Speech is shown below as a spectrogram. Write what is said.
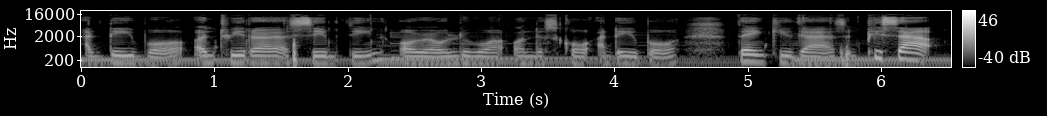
Adebo. On Twitter, same thing, Oreolua underscore Adebo. Thank you guys and peace out.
